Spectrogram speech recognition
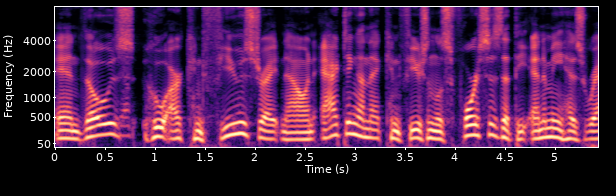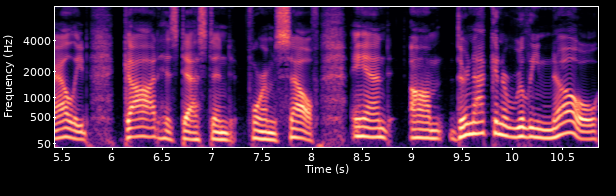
And those yep. who are confused right now and acting on that confusion, those forces that the enemy has rallied, God has destined for Himself. And and um, they're not going to really know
